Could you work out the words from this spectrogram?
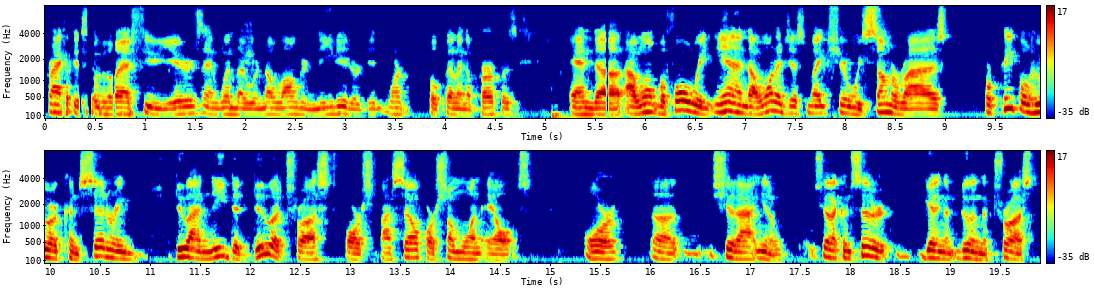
practice over the last few years, and when they were no longer needed or didn't weren't fulfilling a purpose. And uh, I want before we end, I want to just make sure we summarize for people who are considering do I need to do a trust for myself or someone else, or uh, should I, you know, should I consider getting a, doing a trust?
